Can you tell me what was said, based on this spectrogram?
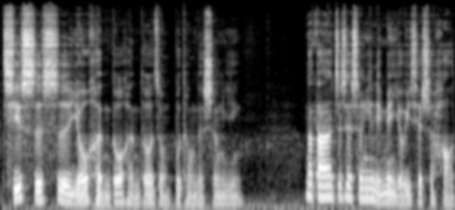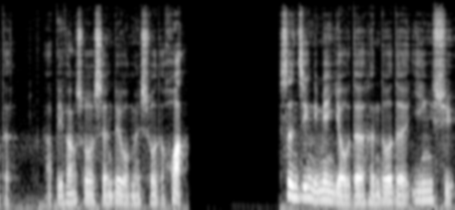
其实是有很多很多种不同的声音。那当然，这些声音里面有一些是好的啊，比方说神对我们说的话。圣经里面有的很多的应许，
